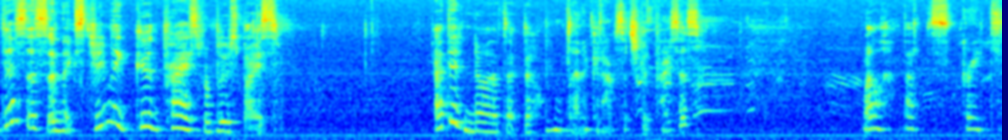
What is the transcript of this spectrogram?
This is an extremely good price for blue spice. I didn't know that the, home planet could have such good prices. Well, that's great.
